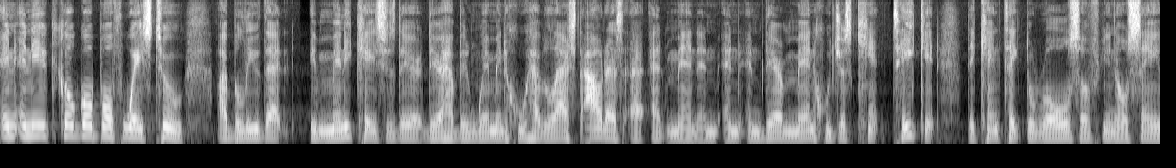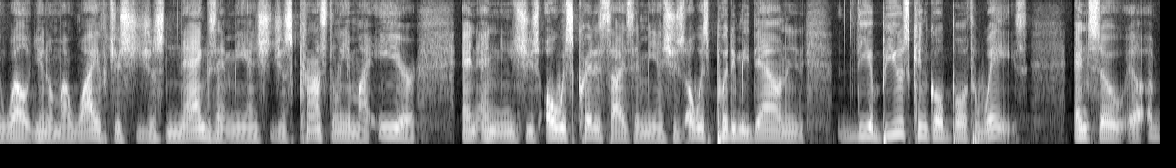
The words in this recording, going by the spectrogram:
and, and it could go both ways too. I believe that in many cases there there have been women who have lashed out as at, at men and, and and there are men who just can't take it. They can't take the roles of you know saying well you know my wife just she just nags at me and she's just constantly in my ear and and she's always criticizing me and she's always putting me down. And the abuse can go both ways and so uh, um,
